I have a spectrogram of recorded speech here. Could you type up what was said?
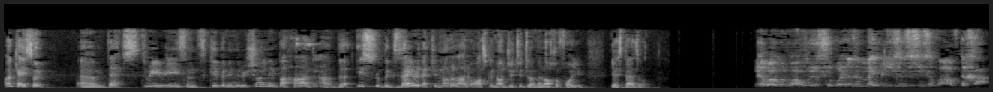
Okay, so um, that's three reasons given in the Rishonim behind uh, the Isru, the Gzeira, that you're not allowed to ask a non-Jew to do a malacha for you. Yes, Basil? Yeah, well, I would one of the main reasons is of Avdecha.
